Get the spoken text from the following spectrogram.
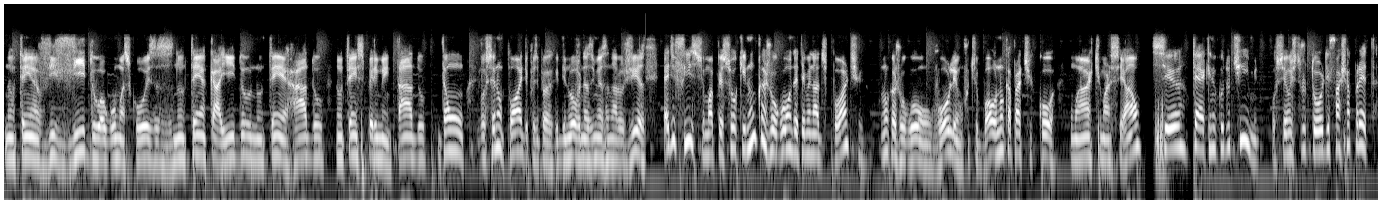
não tenha vivido algumas coisas, não tenha caído, não tenha errado, não tenha experimentado. Então, você não pode, por exemplo, de novo nas minhas analogias, é difícil uma pessoa que nunca jogou um determinado esporte, nunca jogou um vôlei, um futebol, nunca praticou uma arte marcial, ser técnico do time, ou ser um instrutor de faixa preta.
